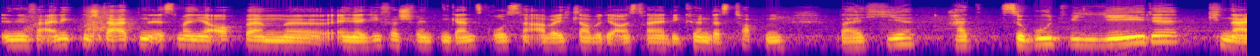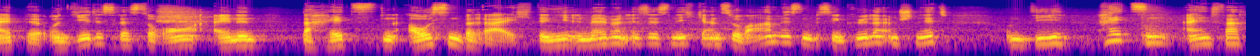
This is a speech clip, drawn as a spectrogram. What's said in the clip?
in den Vereinigten Staaten ist man ja auch beim äh, Energieverschwenden ganz groß, aber ich glaube, die Australier, die können das toppen, weil hier hat so gut wie jede Kneipe und jedes Restaurant einen beheizten Außenbereich. Denn hier in Melbourne ist es nicht ganz so warm, ist ein bisschen kühler im Schnitt und die heizen einfach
